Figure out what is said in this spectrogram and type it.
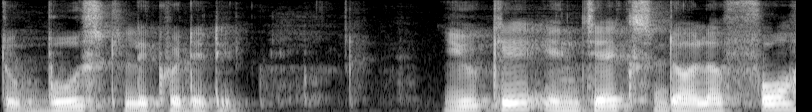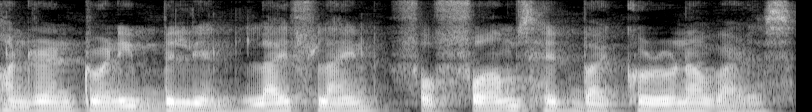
to boost liquidity. UK injects $420 billion lifeline for firms hit by coronavirus.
